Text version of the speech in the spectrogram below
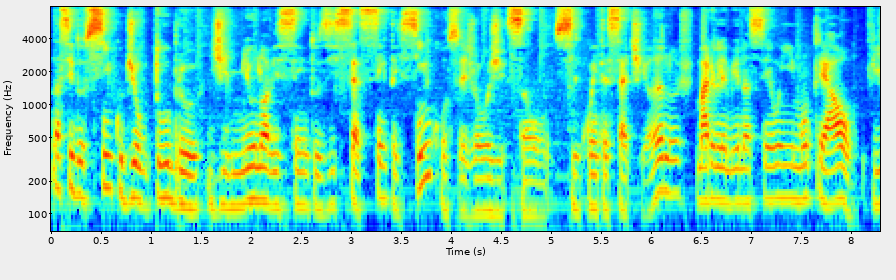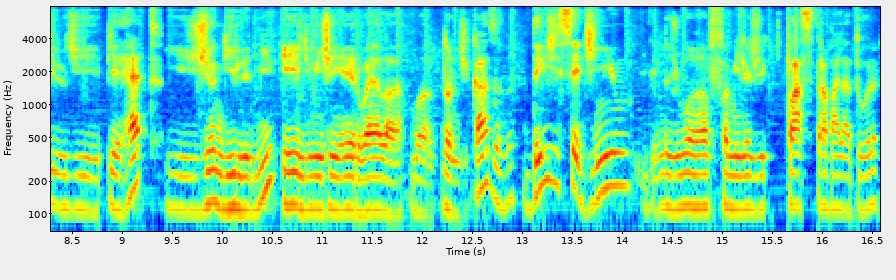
Nascido 5 de outubro de 1965, ou seja, hoje são 57 anos, Mário Lemieux nasceu em Montreal, filho de Pierrette e Jean-Guy Lemieux, ele um engenheiro, ela uma dona de casa, né? Desde cedinho, vindo de uma família de classe trabalhadora,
